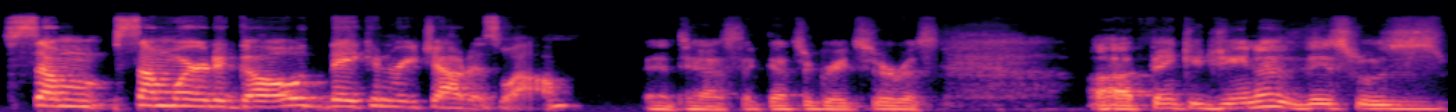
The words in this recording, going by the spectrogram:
some somewhere to go they can reach out as well Fantastic. That's a great service. Uh, thank you, Gina. This was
